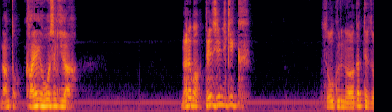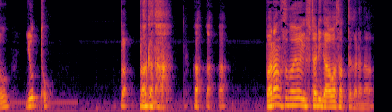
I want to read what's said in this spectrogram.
なんと、火炎放射器が。ならば、電子レンジキック。そう来るのは分かってるぞ。よっと。ば、バカな。はっはっは。バランスの良い二人が合わさったからな。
